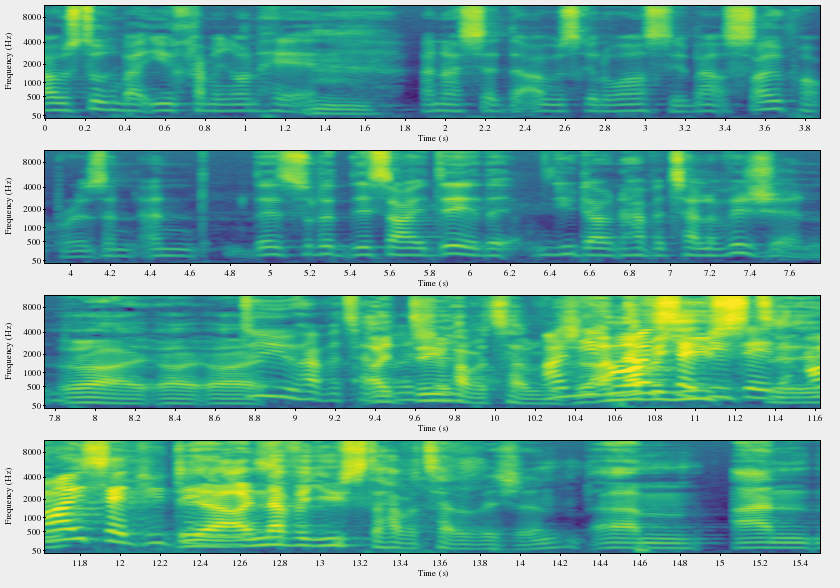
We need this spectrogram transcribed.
I was talking about you coming on here, Mm. and I said that I was going to ask you about soap operas, and and there's sort of this idea that you don't have a television. Right, right, right. Do you have a television? I do have a television. knew- I never said used you did. to. I said you did. Yeah, I never used to have a television. Um, and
